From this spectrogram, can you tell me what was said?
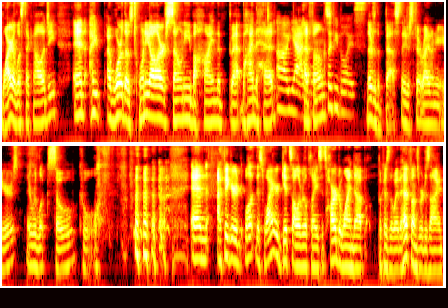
wireless technology, and I, I wore those twenty dollars Sony behind the behind the head. oh yeah, headphones? clippy boys. Those are the best. They just fit right on your ears. They would look so cool. And I figured, well, this wire gets all over the place. It's hard to wind up because of the way the headphones were designed.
